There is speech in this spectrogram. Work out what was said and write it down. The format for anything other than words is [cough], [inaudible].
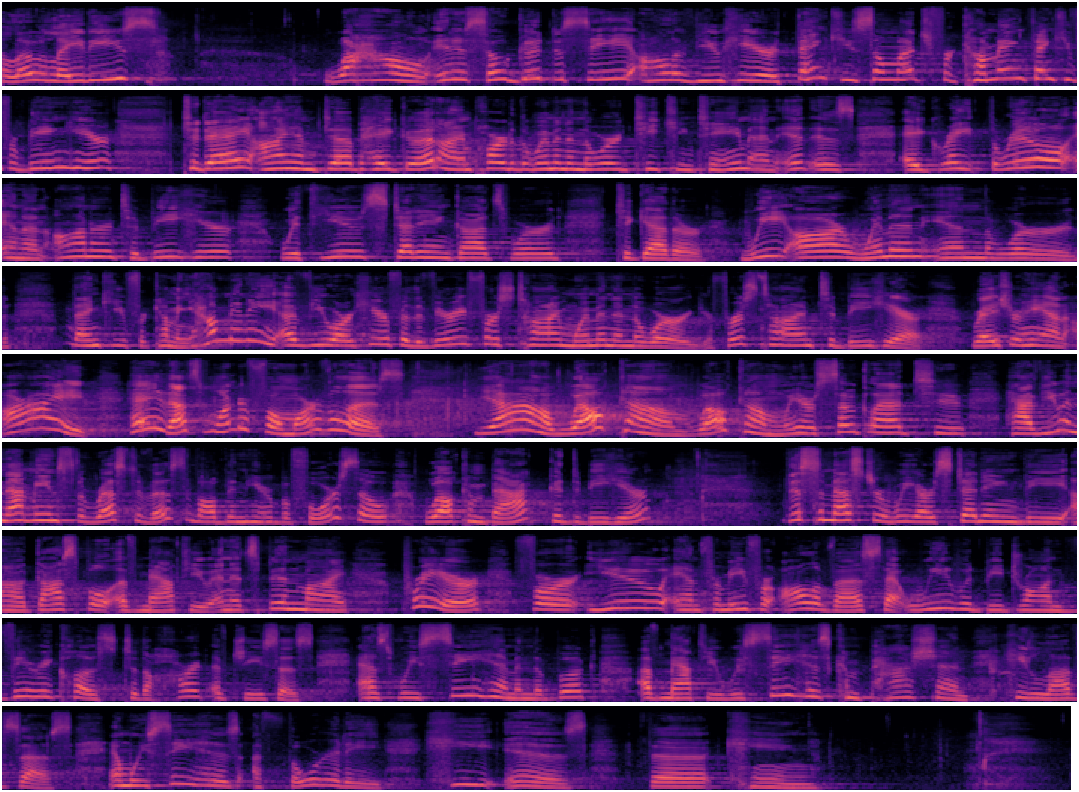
Hello, ladies. Wow, it is so good to see all of you here. Thank you so much for coming. Thank you for being here today. I am Deb Haygood. I am part of the Women in the Word teaching team, and it is a great thrill and an honor to be here with you studying God's Word together. We are Women in the Word. Thank you for coming. How many of you are here for the very first time, Women in the Word? Your first time to be here? Raise your hand. All right. Hey, that's wonderful, marvelous. Yeah, welcome, welcome. We are so glad to have you, and that means the rest of us have all been here before, so welcome back. Good to be here. This semester, we are studying the uh, Gospel of Matthew, and it's been my prayer for you and for me, for all of us, that we would be drawn very close to the heart of Jesus as we see him in the book of Matthew. We see his compassion, he loves us, and we see his authority. He is the King.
